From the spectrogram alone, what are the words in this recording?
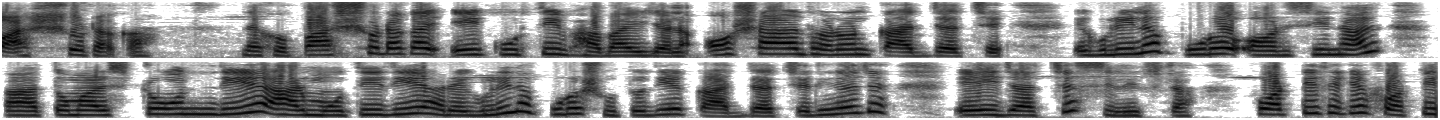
পাঁচশো টাকা। দেখো, পাঁচশো টাকায় এই কুর্তি ভাবাই যায় না। অসাধারণ কাজ যাচ্ছে। এগুলি না পুরো অরিজিনাল তোমার স্টোন দিয়ে আর মতি দিয়ে আর এগুলি না পুরো সুতো দিয়ে কাজ যাচ্ছে, ঠিক আছে? এই যাচ্ছে স্লিভসটা ফর্টি থেকে ফর্টি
